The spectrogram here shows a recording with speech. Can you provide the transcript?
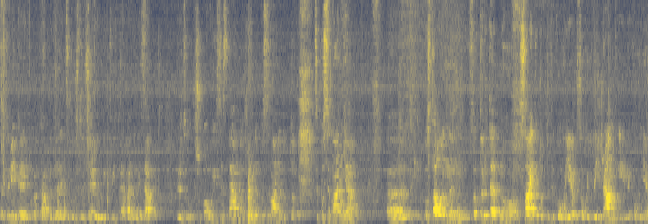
Це сторінка, яка видається користувачеві у відповідь на введений запит рядку пошукової системи, жодне посилання, тобто це посилання поставлене ну, з авторитетного сайту, тобто в якого є високий пейджанг і в якого є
